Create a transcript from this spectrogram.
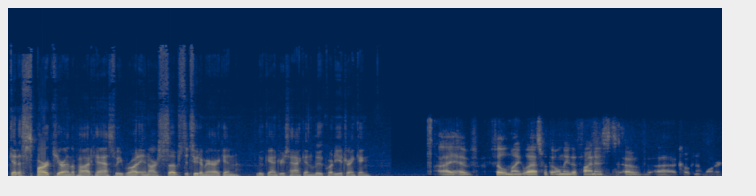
get a spark here on the podcast. We brought in our substitute American, Luke Andrews Hacken. Luke, what are you drinking? I have filled my glass with only the finest of uh, coconut water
